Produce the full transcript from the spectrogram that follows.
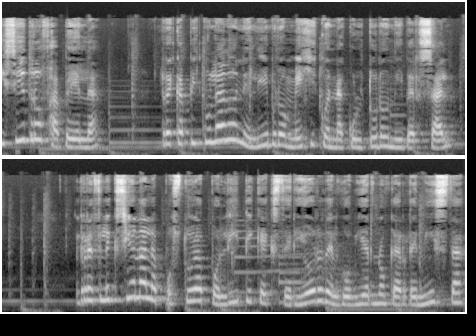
Isidro Fabela, recapitulado en el libro México en la Cultura Universal, reflexiona la postura política exterior del gobierno cardenista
